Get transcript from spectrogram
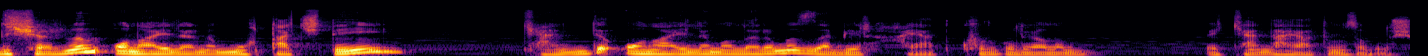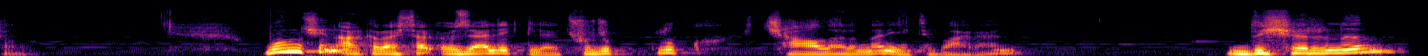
dışarının onaylarına muhtaç değil, kendi onaylamalarımızla bir hayat kurgulayalım ve kendi hayatımıza buluşalım. Bunun için arkadaşlar özellikle çocukluk çağlarından itibaren dışarının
